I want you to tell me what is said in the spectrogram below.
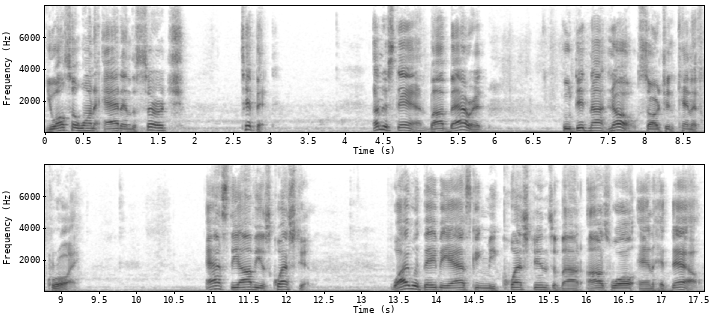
You also want to add in the search Tippit. Understand, Bob Barrett, who did not know Sergeant Kenneth Croy, asked the obvious question Why would they be asking me questions about Oswald and Hidell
